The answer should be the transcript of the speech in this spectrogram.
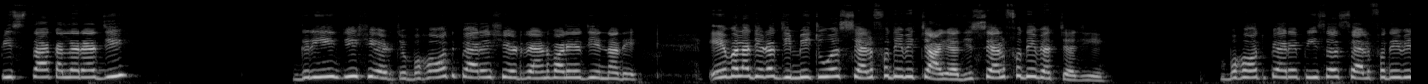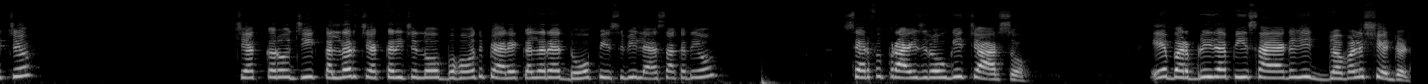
ਪਿਸਤਾ ਕਲਰ ਹੈ ਜੀ। ਗ੍ਰੀਨ ਜੀ ਸ਼ੇਡ ਚ, ਬਹੁਤ ਪਿਆਰੇ ਸ਼ੇਡ ਰਹਿਣ ਵਾਲੇ ਆ ਜੀ ਇਹਨਾਂ ਦੇ। ਇਹ ਵਾਲਾ ਜਿਹੜਾ ਜਿਮੀ ਚੂ ਹੈ ਸੈਲਫ ਦੇ ਵਿੱਚ ਆ ਗਿਆ ਜੀ, ਸੈਲਫ ਦੇ ਵਿੱਚ ਹੈ ਜੀ ਇਹ। ਬਹੁਤ ਪਿਆਰੇ ਪੀਸ ਹੈ ਸੈਲਫ ਦੇ ਵਿੱਚ। ਚੈੱਕ ਕਰੋ ਜੀ, ਕਲਰ ਚੈੱਕ ਕਰੀ ਚਲੋ। ਬਹੁਤ ਪਿਆਰੇ ਕਲਰ ਹੈ, ਦੋ ਪੀਸ ਵੀ ਲੈ ਸਕਦੇ ਹੋ। ਸਿਰਫ ਪ੍ਰਾਈਸ ਰਹੂਗੀ 400 ਇਹ ਬਰਬਰੀ ਦਾ ਪੀਸ ਆਇਆਗਾ ਜੀ ਡਬਲ ਸ਼ੇਡਡ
